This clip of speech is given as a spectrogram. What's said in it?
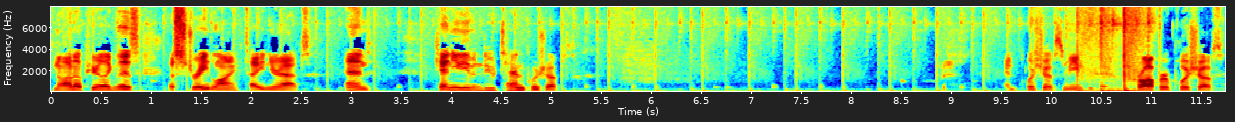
not up here like this, a straight line, tighten your abs. And can you even do 10 push-ups? And push-ups mean proper push-ups.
